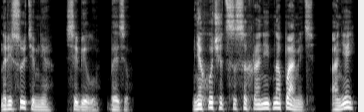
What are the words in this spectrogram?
Нарисуйте мне Сибилу, Безил. Мне хочется сохранить на память о ней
